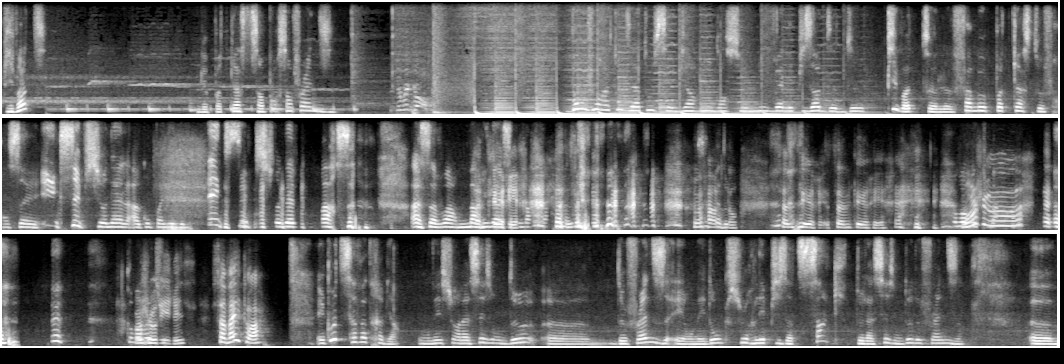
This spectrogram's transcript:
Pivote, le podcast 100% Friends. Bonjour à toutes et à tous et bienvenue dans ce nouvel épisode de Pivote, le fameux podcast français exceptionnel accompagné de exceptionnels Mars, à savoir Marina. Ça me Pardon. Ça me fait rire. Ça me fait rire. Bonjour. Bonjour Iris. Ça va et toi? Écoute, ça va très bien. On est sur la saison 2 euh, de Friends et on est donc sur l'épisode 5 de la saison 2 de Friends. Euh,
